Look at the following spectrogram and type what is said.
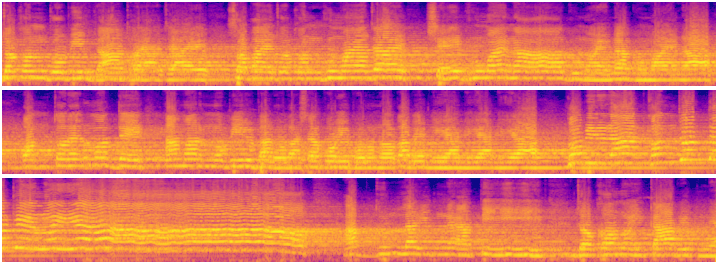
যখন গভীর হয়ে যায়, সবাই যখন ঘুমায় যায়, সে ঘুমায় না ঘুমায় না ঘুমায় না। অন্তরের মধ্যে আমার নবীর ভালোবাসা পরিপূর্ণভাবে নিয়া নিয়া নিয়া। গভীর রাত আব্দুল্লাহ ইবনে আতিক যখন ওই কাব ইবনে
